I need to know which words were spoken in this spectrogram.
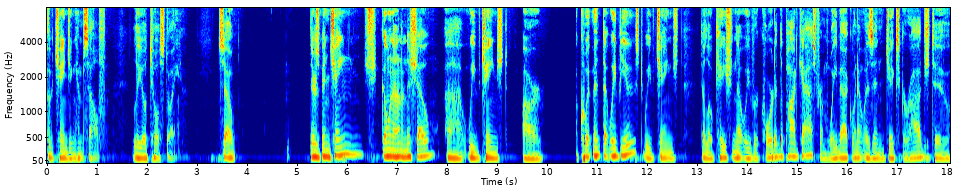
of changing himself. Leo Tolstoy. So there's been change going on in the show. Uh, we've changed our equipment that we've used. We've changed the location that we've recorded the podcast from way back when it was in Jake's garage to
